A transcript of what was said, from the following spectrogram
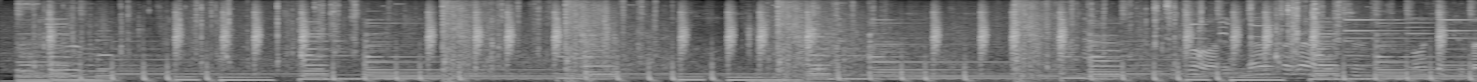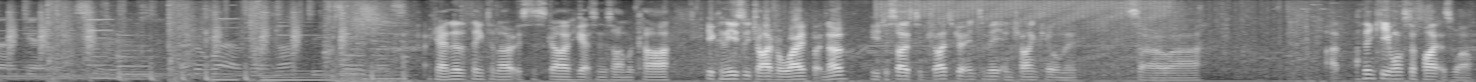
Okay, another thing to note is this guy, he gets in his armored car. He can easily drive away, but no, he decides to drive straight into me and try and kill me. So, uh, I, I think he wants to fight as well.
